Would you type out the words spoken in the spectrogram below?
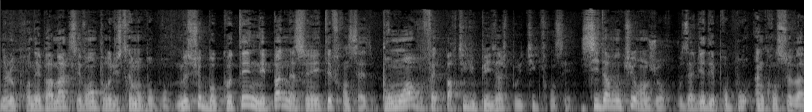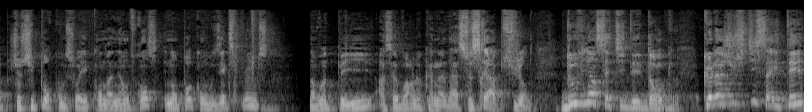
Ne le prenez pas mal, c'est vraiment pour illustrer mon propos. Monsieur Bocoté n'est pas de nationalité française. Pour moi, vous faites partie du paysage politique français. Si d'aventure un jour vous aviez des propos inconcevables, je suis pour que vous soyez condamné en France et non pas qu'on vous expulse dans votre pays, à savoir le Canada. Ce serait absurde. D'où vient cette idée donc que la justice a été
